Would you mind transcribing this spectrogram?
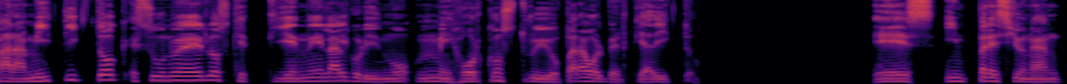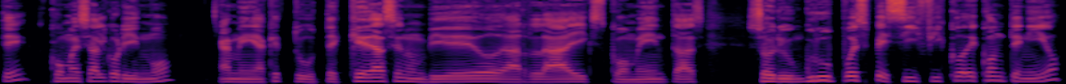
para mí TikTok es uno de los que tiene el algoritmo mejor construido para volverte adicto. Es impresionante cómo ese algoritmo, a medida que tú te quedas en un video, dar likes, comentas sobre un grupo específico de contenido,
